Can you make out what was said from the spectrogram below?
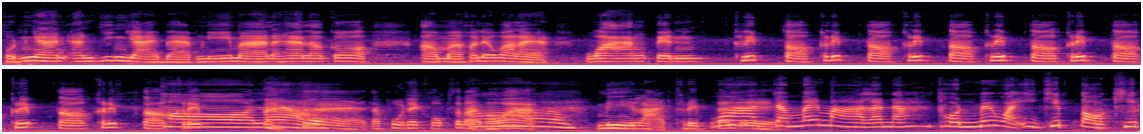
ผลงานอันยิ่งใหญ่แบบนี้มานะฮะแล้วก็เอามาเขาเรียกว่าอะไรอะวางเป็นคลิปต่อคลิปต่อคลิปต่อคลิปต่อคลิปต่อคลิปต่อคลิปต่อคลิปพอแล้วหมจะพูดให้ครบสักหน่อยเพราะว่าเออมีหลายคลิปนั่นว่าเองจะไม่มาแล้วนะทนไม่ไหวอีกคลิปต่อคลิป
